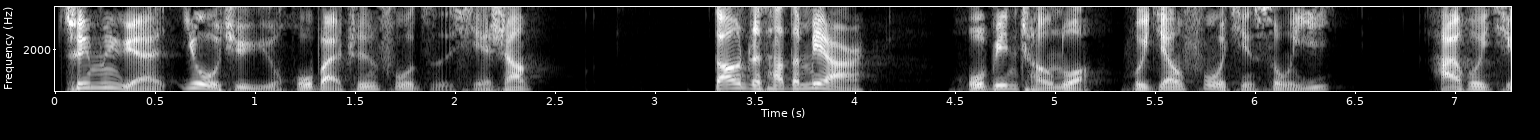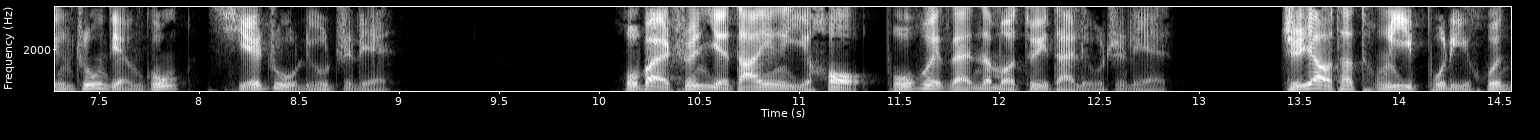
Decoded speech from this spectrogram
崔明远又去与胡百春父子协商。当着他的面儿胡斌承诺会将父亲送医，还会请钟点工协助刘志莲。胡百春也答应以后不会再那么对待刘志莲，只要他同意不离婚，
